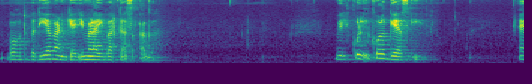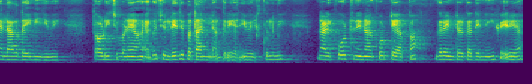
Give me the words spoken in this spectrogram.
ਬਹੁਤ ਵਧੀਆ ਬਣ ਗਿਆ ਜੀ ਮਲਾਈ ਵਰਗਾ ਸਾਗ। ਬਿਲਕੁਲ ਹੀ ਘੁਲ ਗਿਆ ਸੀ। ਐ ਲੱਗਦਾ ਹੀ ਨਹੀਂ ਜੀ ਵੀ ਤੌੜੀ 'ਚ ਬਣਿਆ ਹੋਇਆ ਕਿ ਚੁੱਲ੍ਹੇ ਤੇ ਪਤਾ ਨਹੀਂ ਲੱਗ ਰਿਹਾ ਜੀ ਬਿਲਕੁਲ ਵੀ। ਨਾਲੇ ਘੋਟਣੇ ਨਾਲ ਘੋਟਿਆ ਆਪਾਂ ਗ੍ਰਾਈਂਡਰ ਕਦੇ ਨਹੀਂ ਫੇਰਿਆ।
